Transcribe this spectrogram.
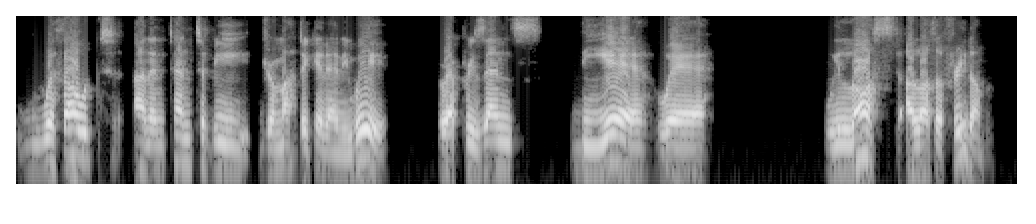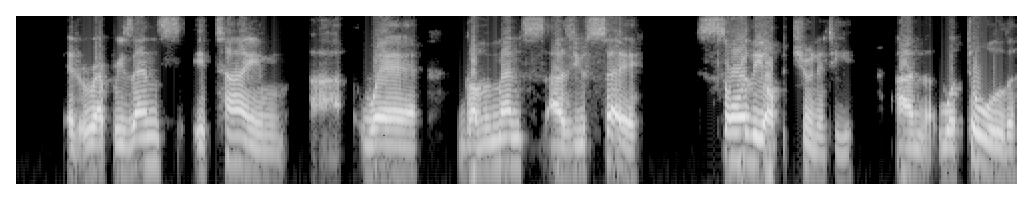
without an intent to be dramatic in any way, represents the year where we lost a lot of freedom. It represents a time uh, where governments, as you say, saw the opportunity and were told,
